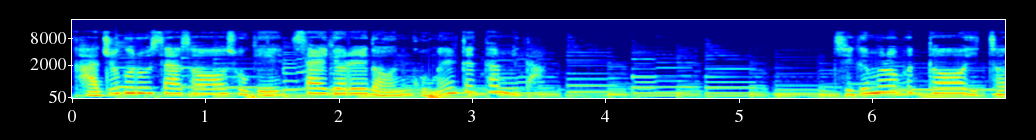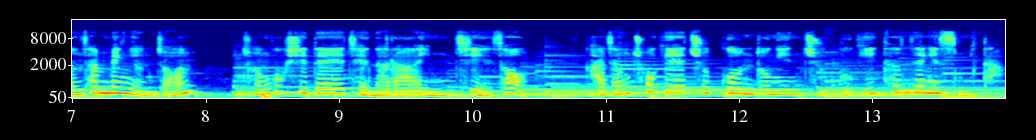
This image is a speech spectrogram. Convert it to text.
가죽으로 싸서 속에 쌀겨를 넣은 공을 뜻합니다. 지금으로부터 2300년 전 전국시대 제나라 임치에서 가장 초기의 축구 운동인 축국이 탄생했습니다.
